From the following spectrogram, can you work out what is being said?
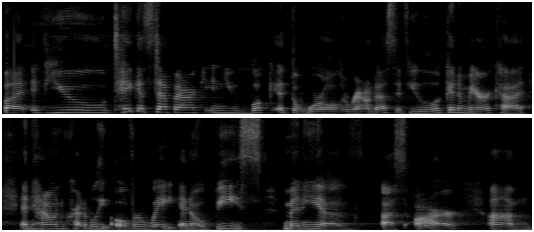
But if you take a step back and you look at the world around us, if you look at America and how incredibly overweight and obese many of us are, um,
